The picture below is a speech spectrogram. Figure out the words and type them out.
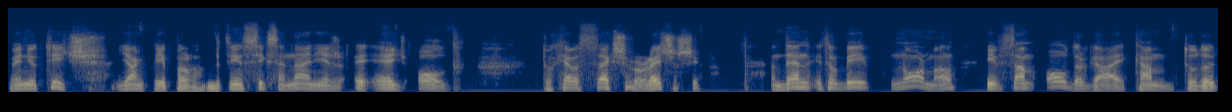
when you teach young people between six and nine years age old to have a sexual relationship and then it will be normal if some older guy come to the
